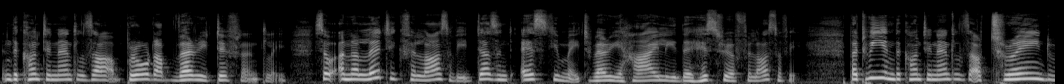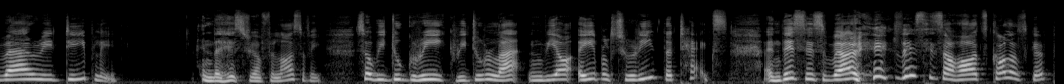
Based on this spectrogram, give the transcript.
and the continentals are brought up very differently. So analytic philosophy doesn't estimate very highly the history of philosophy. But we in the continentals are trained very deeply in the history of philosophy. So we do Greek, we do Latin, we are able to read the text. And this is very, this is a hard scholarship,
